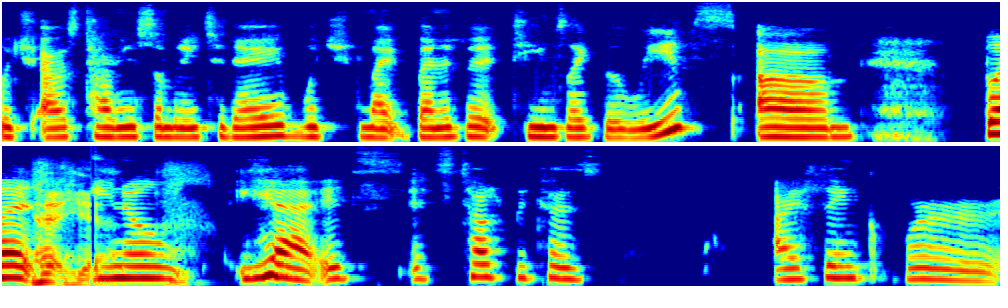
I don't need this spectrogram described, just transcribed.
which I was talking to somebody today, which might benefit teams like the Leafs. Um, but Yeah. you know, yeah, it's it's tough because I think we're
